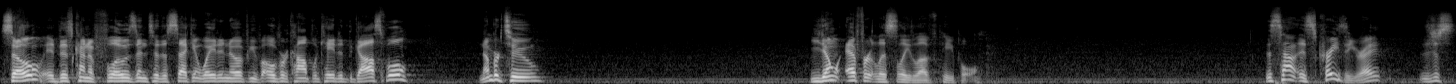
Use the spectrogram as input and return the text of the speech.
So, this kind of flows into the second way to know if you've overcomplicated the gospel. Number two, you don't effortlessly love people. This sounds it's crazy, right? It's just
